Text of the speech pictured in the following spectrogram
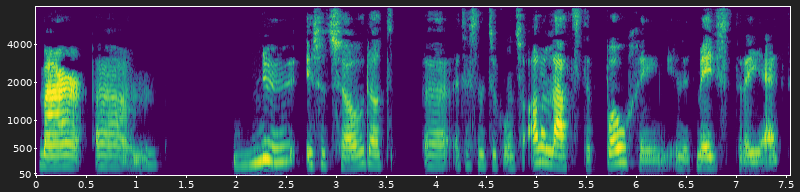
maar um, nu is het zo dat uh, het is natuurlijk onze allerlaatste poging in het medische traject.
